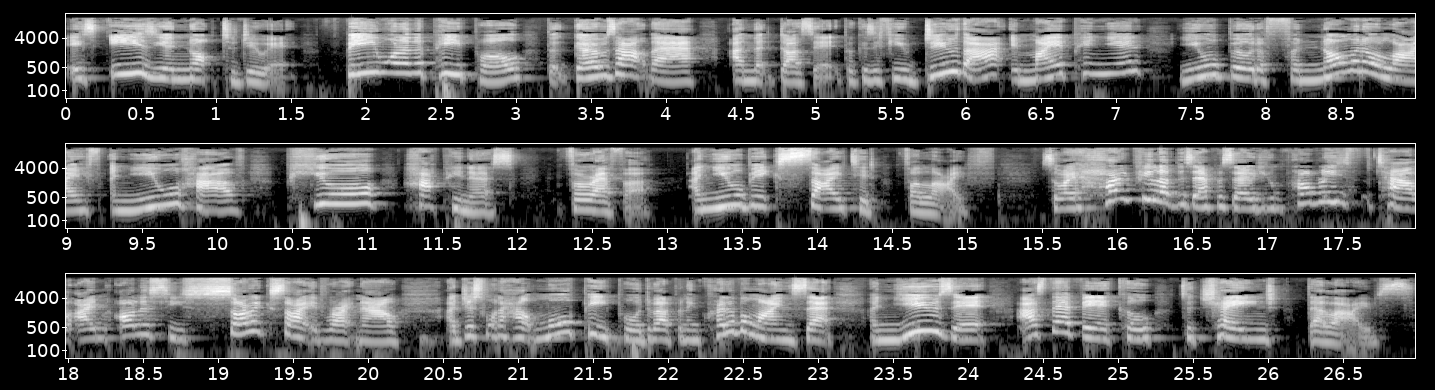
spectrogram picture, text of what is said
It's easier not to do it. Be one of the people that goes out there and that does it. Because if you do that, in my opinion, you will build a phenomenal life and you will have pure happiness forever. And you will be excited for life. So I hope you love this episode. You can probably tell I'm honestly so excited right now. I just want to help more people develop an incredible mindset and use it as their vehicle to change their lives.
